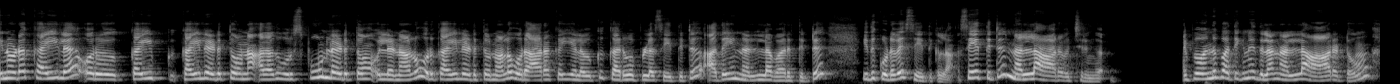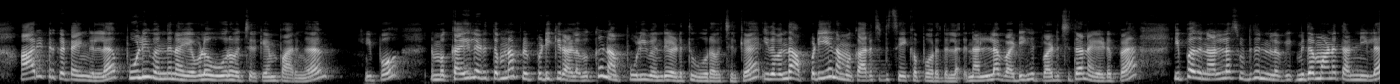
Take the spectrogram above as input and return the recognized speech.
என்னோட கையில் ஒரு கை கையில் எடுத்தோன்னா அதாவது ஒரு ஸ்பூனில் எடுத்தோம் இல்லைனாலும் ஒரு கையில் எடுத்தோம்னாலும் ஒரு அரை கை அளவுக்கு கருவேப்பிலை சேர்த்துட்டு அதையும் நல்லா வறுத்துட்டு இது கூடவே சேர்த்துக்கலாம். சேர்த்துட்டு நல்லா ஆற வச்சுருங்க. இப்போ வந்து பார்த்திங்கன்னா இதெல்லாம் நல்லா ஆறட்டும். ஆறிட்டு இருக்க டைங்களில் புளி வந்து நான் எவ்வளோ ஊற வச்சுருக்கேன் பாருங்கள் இப்போது நம்ம கையில் எடுத்தோம்னா அப்படி பிடிக்கிற அளவுக்கு நான் புளி வந்து எடுத்து ஊற வச்சுருக்கேன். இதை வந்து அப்படியே நம்ம கரைச்சிட்டு சேர்க்க போகிறதில்ல நல்லா வடிக வடித்து தான் நான் எடுப்பேன். இப்போ அது நல்லா சுடுது நல்ல மிதமான தண்ணியில்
